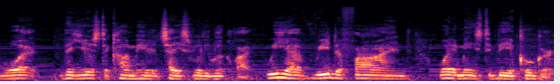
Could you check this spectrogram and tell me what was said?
what the years to come here at Chase really look like. We have redefined what it means to be a Cougar.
